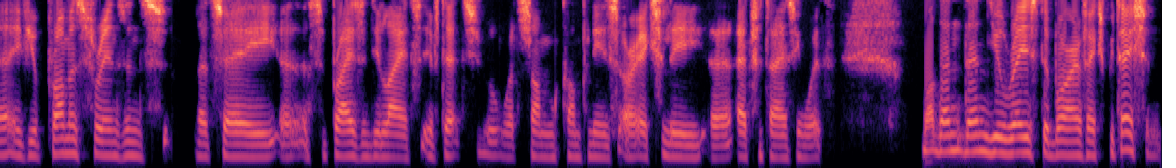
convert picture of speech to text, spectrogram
Uh, if you promise, for instance, let's say a surprise and delight, if that's what some companies are actually uh, advertising with, well, then then you raise the bar of expectation.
